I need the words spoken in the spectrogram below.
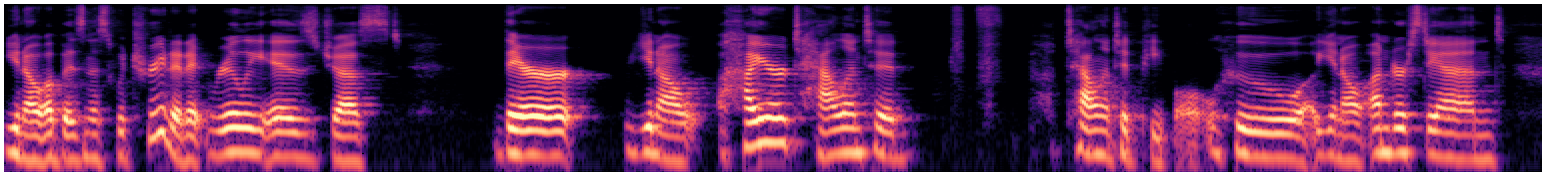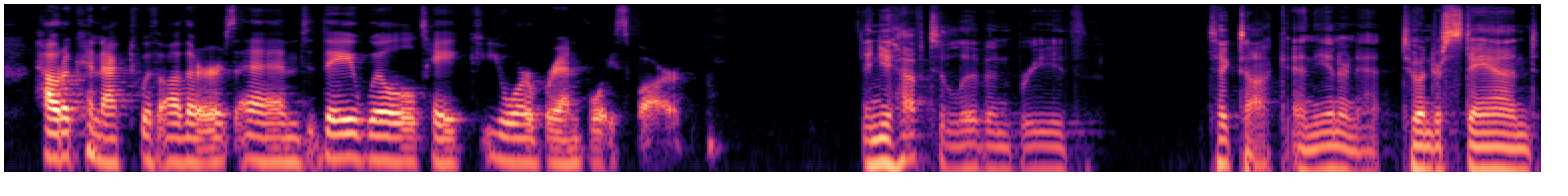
you know a business would treat it it really is just they're you know hire talented talented people who you know understand how to connect with others and they will take your brand voice far And you have to live and breathe TikTok and the internet to understand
